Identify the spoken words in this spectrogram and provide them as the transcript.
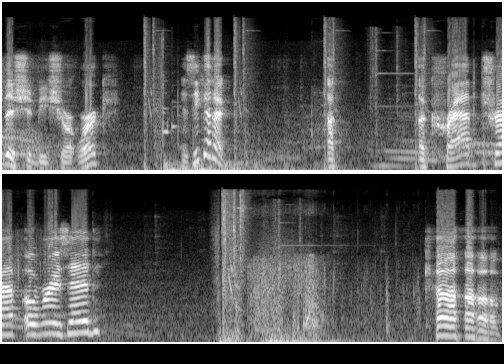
This should be short work. Has he got a... a... a crab trap over his head? Go!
